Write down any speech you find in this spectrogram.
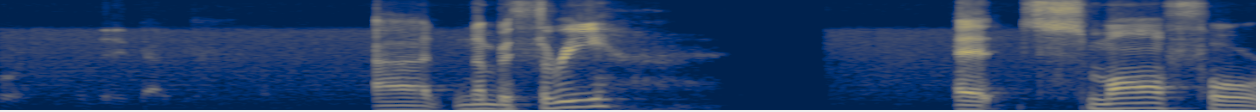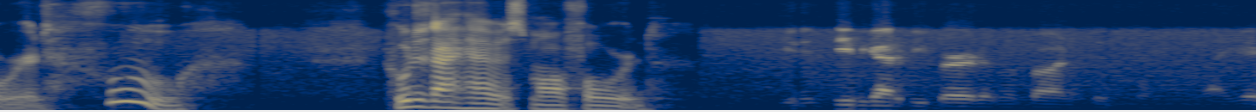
course. And then it's gotta be- Uh, number three, at small forward. Who? Who did I have at small forward? It's either got to be Bird or LeBron at this point. Like, yeah,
